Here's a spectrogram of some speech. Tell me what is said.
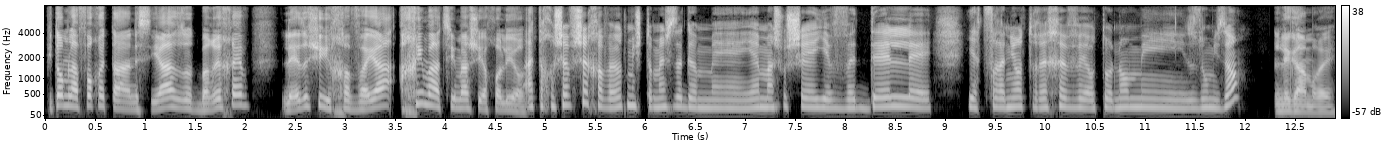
פתאום להפוך את הנסיעה הזאת ברכב לאיזושהי חוויה הכי מעצימה שיכול להיות. אתה חושב שחוויות משתמש זה גם uh, יהיה משהו שיבדל uh, יצרניות רכב אוטונומי זו מזו? לגמרי.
